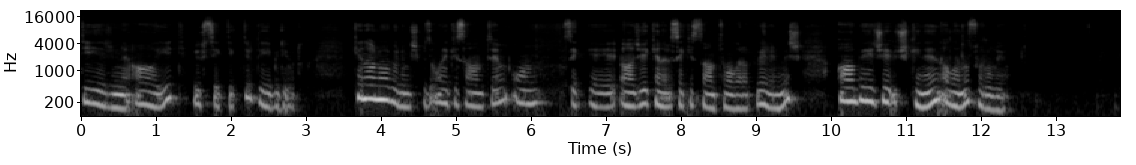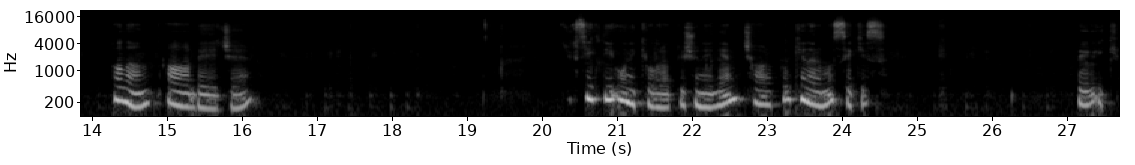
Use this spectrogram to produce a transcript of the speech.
diğerine ait yüksekliktir diyebiliyorduk. Kenarlar bölünmüş bize 12 santim 10 e, AC kenarı 8 santim olarak verilmiş. ABC üçgeninin alanı soruluyor. Alan ABC Yüksekliği 12 olarak düşünelim. Çarpı kenarımız 8 bölü 2.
